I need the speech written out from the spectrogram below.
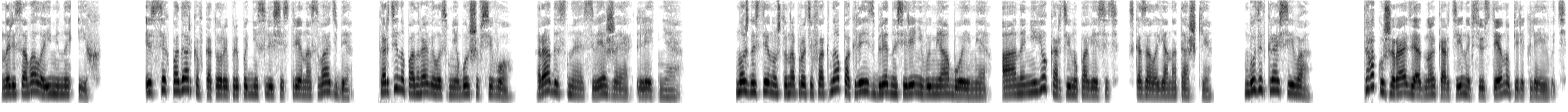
нарисовала именно их. Из всех подарков, которые преподнесли сестре на свадьбе, картина понравилась мне больше всего. Радостная, свежая, летняя. Можно стену, что напротив окна, поклеить бледно-сиреневыми обоями, а на нее картину повесить, сказала я Наташке. Будет красиво. Так уж ради одной картины всю стену переклеивать,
